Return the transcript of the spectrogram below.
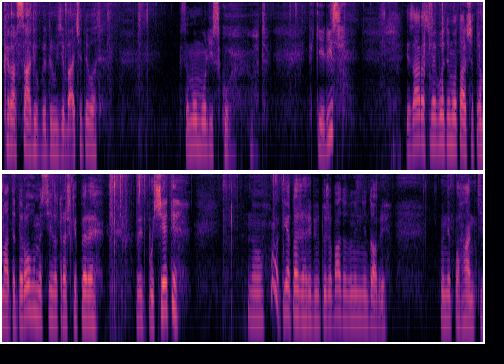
краса, любі друзі, бачите? От. В самому ліску. От такий ліс. І зараз ми будемо далі тримати дорогу, ми сіли трошки перевідпочити. Ну, от є теж грибів дуже багато, вони не добрі. Вони поганкі.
